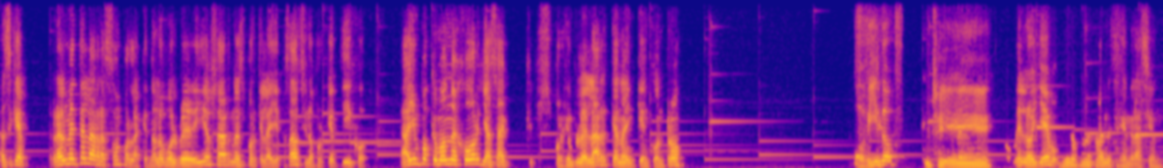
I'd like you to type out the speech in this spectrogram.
Así que realmente la razón por la que no lo volvería a usar no es porque le haya pasado, sino porque dijo, hay un Pokémon mejor, ya sea, que, pues, por ejemplo, el Arcanine que encontró. Ovido, Sí. No me lo llevo. Mira, no estaba en esa generación.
